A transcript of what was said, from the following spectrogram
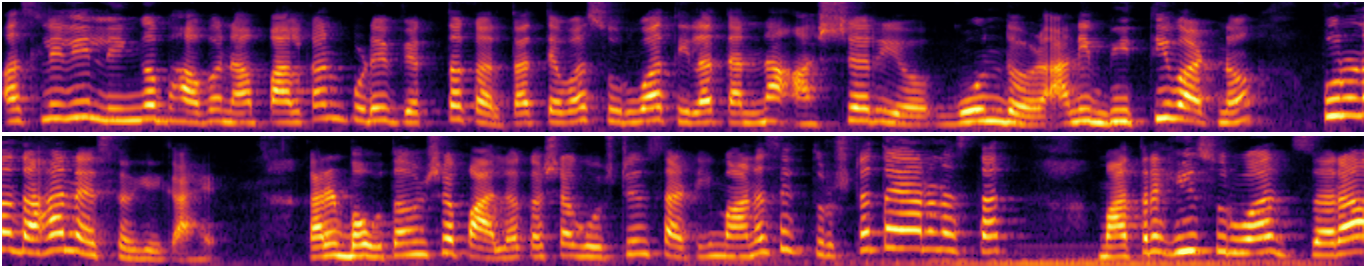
असलेली लिंग भावना पालकांपुढे व्यक्त करतात तेव्हा सुरुवातीला त्यांना आश्चर्य गोंधळ आणि भीती वाटणं पूर्णतः नैसर्गिक आहे. कारण बहुतांश पालक अशा गोष्टींसाठी मानसिकदृष्ट्या तयार नसतात. मात्र ही सुरुवात जरा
